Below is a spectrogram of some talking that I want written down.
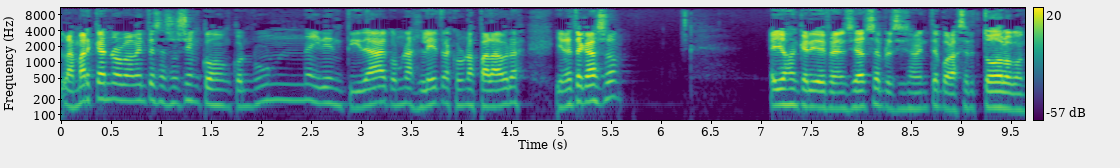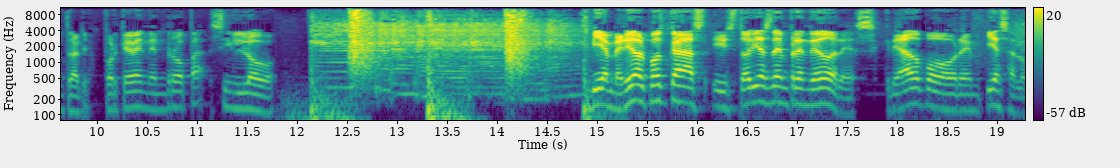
las marcas normalmente se asocian con, con una identidad, con unas letras, con unas palabras, y en este caso ellos han querido diferenciarse precisamente por hacer todo lo contrario, porque venden ropa sin logo. Bienvenido al podcast Historias de Emprendedores, creado por Empiésalo.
